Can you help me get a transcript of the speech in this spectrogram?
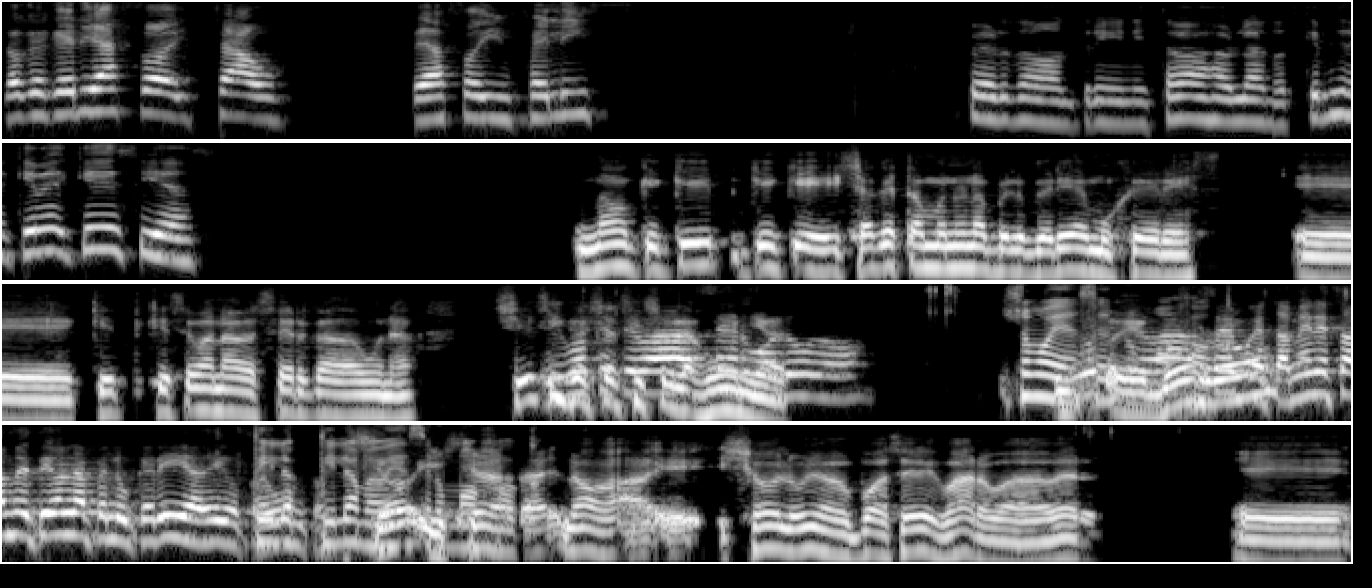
lo que querías hoy. Chau, pedazo de infeliz. Perdón, Trini, estabas hablando. ¿Qué, qué, qué decías? No, que, que, que, que, ya que estamos en una peluquería de mujeres, eh, ¿qué, ¿qué, se van a hacer cada una? Jessica ya se hizo las hacer, uñas. Boludo? Yo me voy a hacer Eh, No sé, pues también estás metido en la peluquería, digo. Pilo. Pilo, me voy a hacer un ya, mohawk. eh, no, eh, yo lo único que puedo hacer es barba, a ver. Eh,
